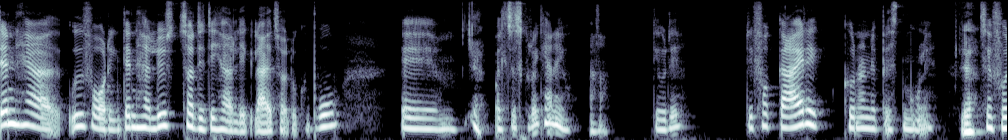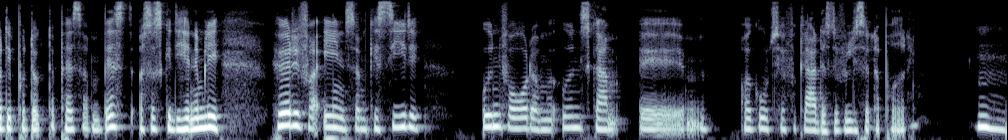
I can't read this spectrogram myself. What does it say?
den her udfordring, den her lyst, så er det det her legetøj, du kan bruge. Øh, ja. Og så skal du ikke have det jo. Altså, det er jo det. Det er for at guide kunderne bedst muligt. Ja. Til at få det produkt, der passer dem bedst. Og så skal de nemlig høre det fra en, som kan sige det uden fordomme, uden skam, øh, og er god til at forklare det, selvfølgelig selv har prøvet det. Ikke? Mm.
